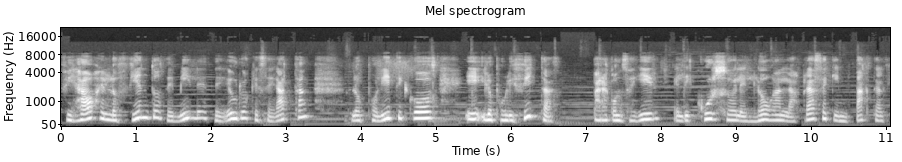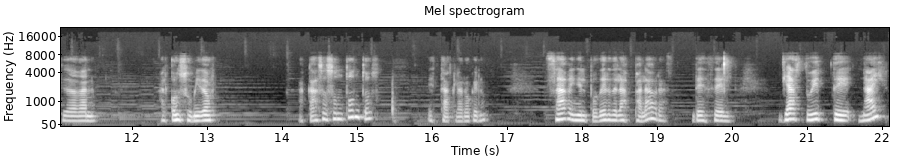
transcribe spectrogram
Fijaos en los cientos de miles de euros que se gastan los políticos y, los publicistas para conseguir el discurso, el eslogan, la frase que impacte al ciudadano, al consumidor. ¿Acaso son tontos? Está claro que no. Saben el poder de las palabras, desde el Just Do It de Nike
